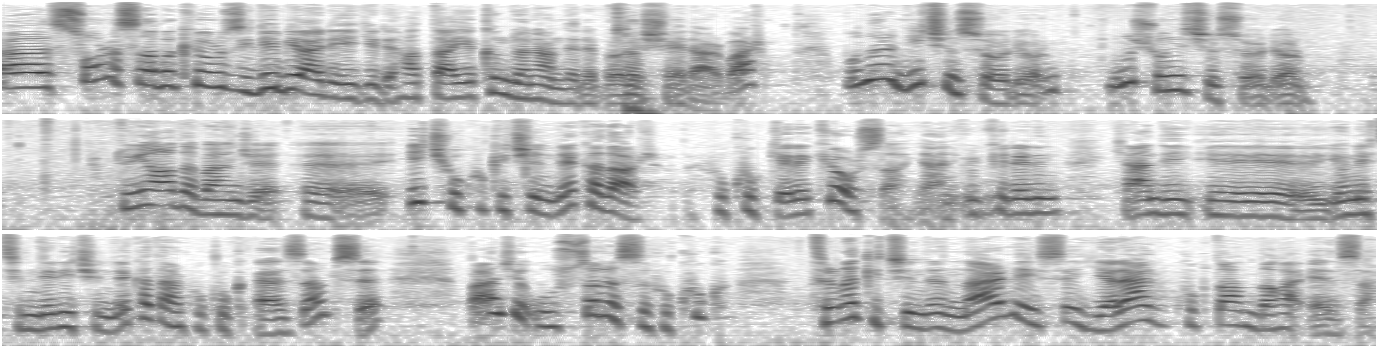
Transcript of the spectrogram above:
Ee, sonrasına bakıyoruz Libya ile ilgili hatta yakın dönemde de böyle Tabii. şeyler var. Bunları niçin söylüyorum? Bunu şunun için söylüyorum. Dünyada bence e, iç hukuk için ne kadar hukuk gerekiyorsa yani ülkelerin kendi e, yönetimleri için ne kadar hukuk elzemse bence uluslararası hukuk tırnak içinde neredeyse yerel hukuktan daha elzem.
